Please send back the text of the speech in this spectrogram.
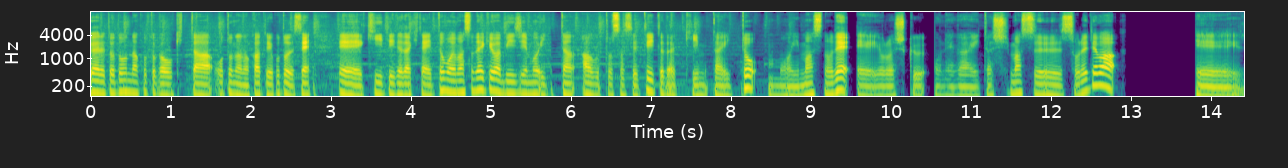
えるとどんなことが起きた音なのかということをですね、えー聞いていただきたいと思いますので、今日は BGM を一旦アウトさせていただきたいと思いますので、えよろしくお願いいたします。それでは、えー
